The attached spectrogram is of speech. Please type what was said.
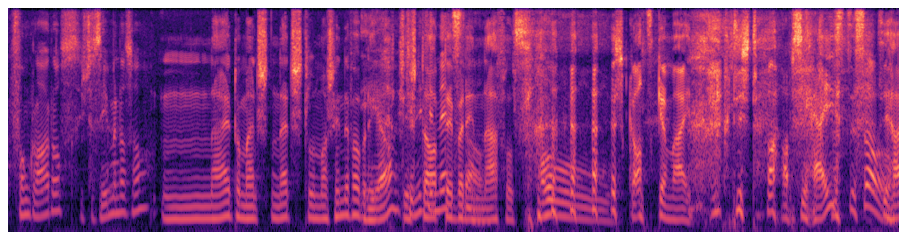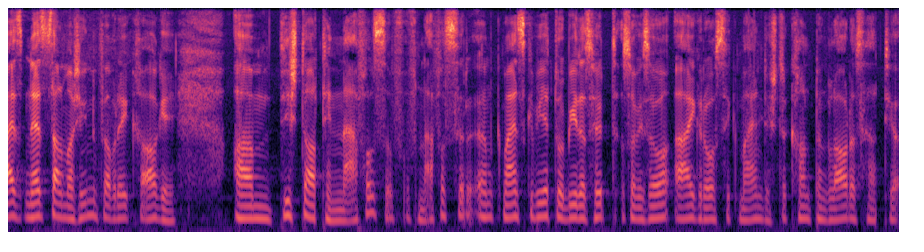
von Glarus. Ist das immer noch so? Nein, du meinst die Maschinenfabrik? Ja, die steht in eben in Neffels. Oh. das ist ganz gemein. Die steht Aber sie heisst so. Sie heisst Netztal Maschinenfabrik AG. Ähm, die steht in Neffels, auf, auf Neffelser ähm, Gemeindegebiet, wobei das heute sowieso eine grosse Gemeinde ist. Der Kanton Glarus hat ja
